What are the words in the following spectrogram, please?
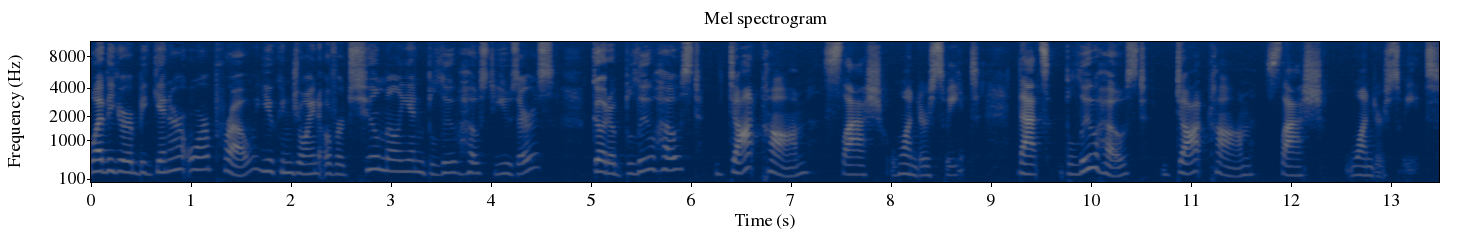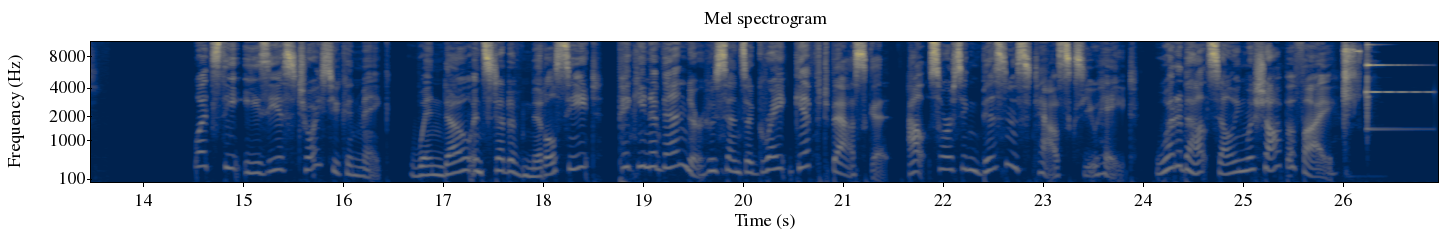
Whether you're a beginner or a pro, you can join over 2 million Bluehost users. Go to bluehost.com slash wondersuite. That's bluehost.com slash wondersuite. What's the easiest choice you can make? Window instead of middle seat? Picking a vendor who sends a great gift basket? Outsourcing business tasks you hate? What about selling with Shopify?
